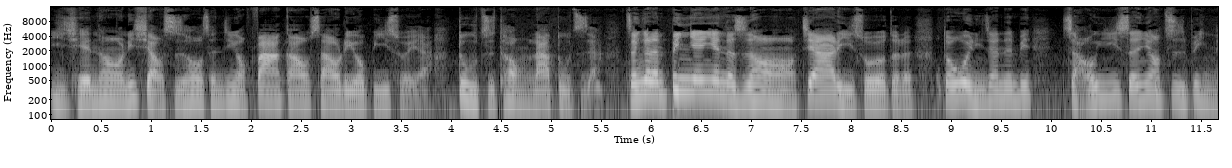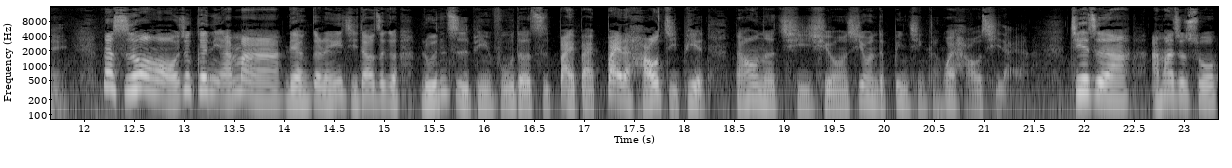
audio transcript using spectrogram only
以前哦，你小时候曾经有发高烧、流鼻水啊，肚子痛、拉肚子啊，整个人病恹恹的时候，哈，家里所有的人都为你在那边找医生要治病呢。那时候哦，就跟你阿妈啊两个人一起到这个轮子品福德祠拜拜，拜了好几遍，然后呢，祈求希望你的病情赶快好起来啊。接着啊，阿妈就说：“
